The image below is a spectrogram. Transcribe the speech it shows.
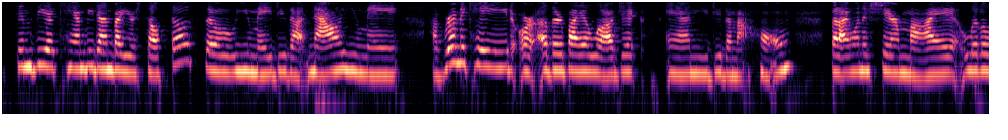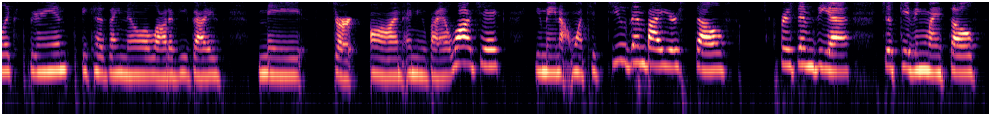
Cimzia can be done by yourself though, so you may do that now. You may have Remicade or other biologics and you do them at home. But I want to share my little experience because I know a lot of you guys may start on a new biologic. You may not want to do them by yourself. For Cimzia, just giving myself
